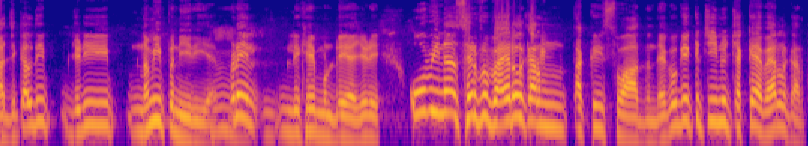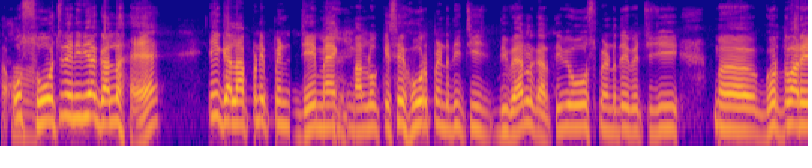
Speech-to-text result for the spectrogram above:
ਅੱਜ ਕੱਲ ਦੀ ਜਿਹੜੀ ਨਵੀਂ ਪਨੀਰੀ ਹੈ। ਪੜ੍ਹੇ ਲਿਖੇ ਮੁੰਡੇ ਆ ਜਿਹੜੇ ਉਹ ਵੀ ਨਾ ਸਿਰਫ ਵਾਇਰਲ ਕਰਨ ਤੱਕ ਹੀ ਸਵਾਦ ਦਿੰਦੇ ਆ ਕਿਉਂਕਿ ਇੱਕ ਚੀਜ਼ ਨੂੰ ਚੱਕਿਆ ਵਾਇਰਲ ਕਰਤਾ ਉਹ। ਸੋਚਦੇ ਨਹੀਂ ਵੀ ਇਹ ਗੱਲ ਹੈ ਇਹ ਗੱਲ ਆਪਣੇ ਪਿੰਡ ਜੇ ਮੈਂ ਮੰਨ ਲਓ ਕਿਸੇ ਹੋਰ ਪਿੰਡ ਦੀ ਚੀਜ਼ ਦੀ ਵਾਇਰਲ ਕਰਤੀ ਵੀ ਉਸ ਪਿੰਡ ਦੇ ਵਿੱਚ ਜੀ ਗੁਰਦੁਆਰੇ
